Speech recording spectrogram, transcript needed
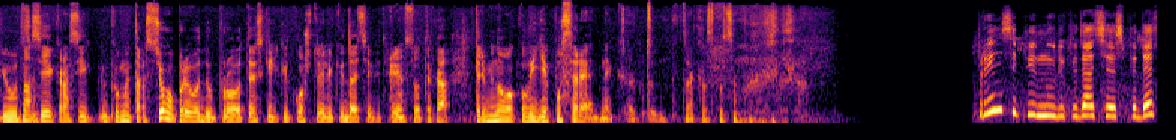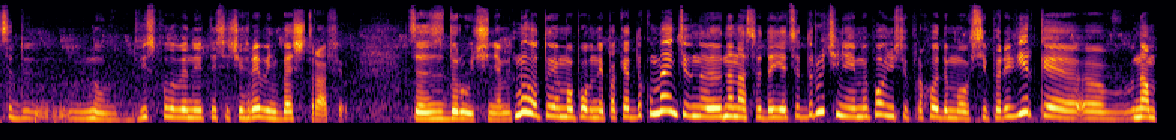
І у нас є якраз і коментар з цього приводу про те, скільки коштує ліквідація підприємства, така термінова, коли є посередник. Так, раз по цьому. принципі, ну, ліквідація СПД це ну, 2,5 тисячі гривень без штрафів. Це з дорученням. Ми готуємо повний пакет документів. На на нас видається доручення, і ми повністю проходимо всі перевірки. Е, Нам,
